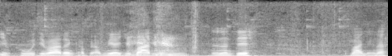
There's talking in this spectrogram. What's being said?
อีกผู้ที่ว่านั่นกับเอาเมียอยู่บ้านนั่นนั่นนั่นติบ้านอย่างนะ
